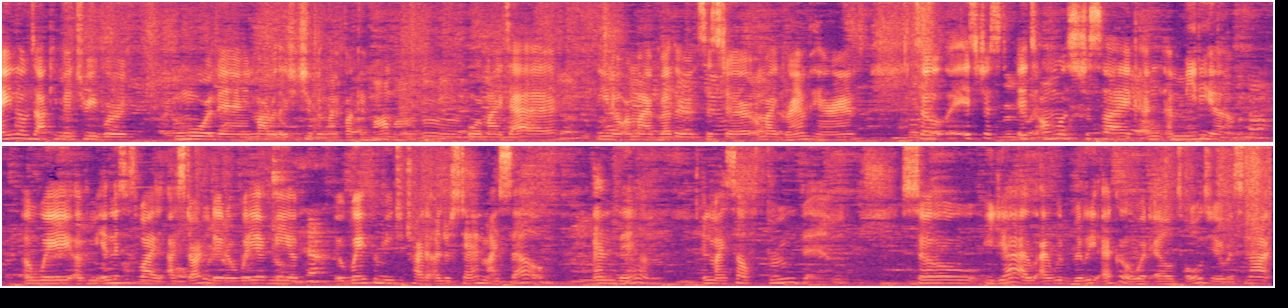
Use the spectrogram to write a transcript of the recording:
Ain't no documentary worth more than my relationship with my fucking mama mm. or my dad, you know, or my brother and sister or my grandparents. So it's just, it's almost just like a, a medium, a way of me, and this is why I started it, a way of me, a, a way for me to try to understand myself and them and myself through them. So yeah, I, I would really echo what Elle told you. It's not,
